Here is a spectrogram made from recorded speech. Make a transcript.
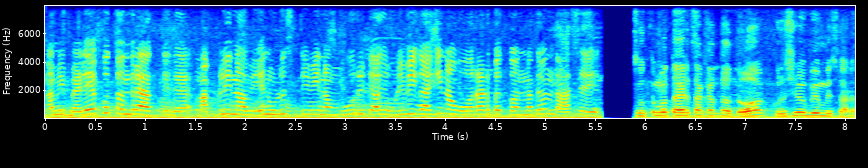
ನಮಗೆ ಬೆಳೆಯೋಕ್ಕೂ ತೊಂದರೆ ಆಗ್ತಿದೆ. ಮಕ್ಕಳಿಗೆ ನಾವು ಏನು ಉಳಿಸ್ತೀವಿ? ನಮ್ಮ ಊರಿಗಾಗಿ, ಉಳಿವಿಗಾಗಿ ನಾವು ಹೋರಾಡಬೇಕು ಅನ್ನೋದೇ ಒಂದು ಆಸೆ. ಸುತ್ತಮುತ್ತ ಇರತಕ್ಕಂಥದ್ದು ಕೃಷಿ ಭೂಮಿ ಸರ್.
